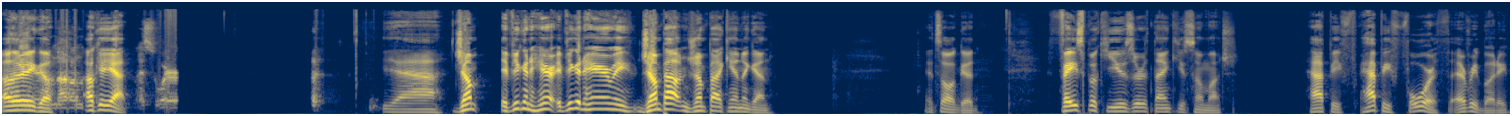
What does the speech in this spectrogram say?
Oh, there you go. I'm not on- Okay, yeah. I swear. Yeah. Jump if you can hear if you can hear me, jump out and jump back in again. It's all good. Facebook user, thank you so much. Happy happy 4th everybody.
